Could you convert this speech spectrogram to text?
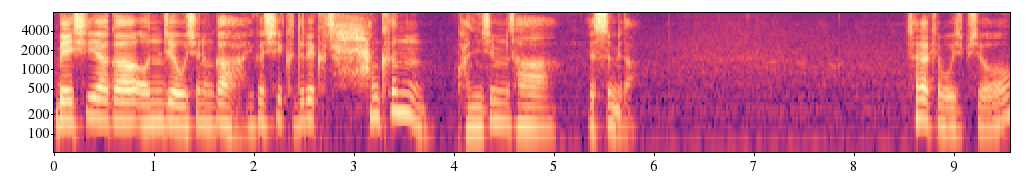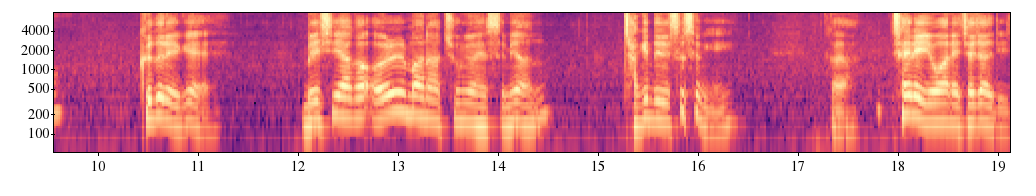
메시아가 언제 오시는가? 이것이 그들의 가장 큰 관심사였습니다. 생각해 보십시오. 그들에게 메시아가 얼마나 중요했으면 자기들 스승이 그러니까 세례 요한의 제자들이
